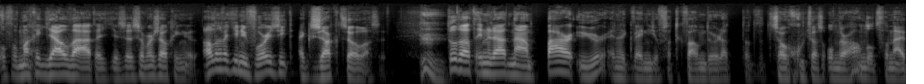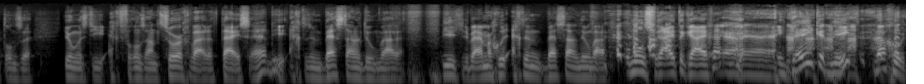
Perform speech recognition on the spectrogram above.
Of mag ik jouw watertje? Zo, zeg maar, zo ging het. Alles wat je nu voor je ziet, exact zo was het. Totdat inderdaad na een paar uur, en ik weet niet of dat kwam doordat dat het zo goed was onderhandeld vanuit onze jongens die echt voor ons aan het zorgen waren, Thijs, hè, die echt hun best aan het doen waren. Biertje erbij, maar goed, echt hun best aan het doen waren om ons vrij te krijgen. Ja, ja, ja. Ik denk het niet, maar goed.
